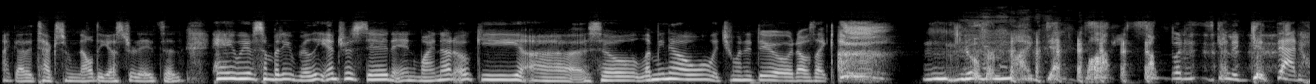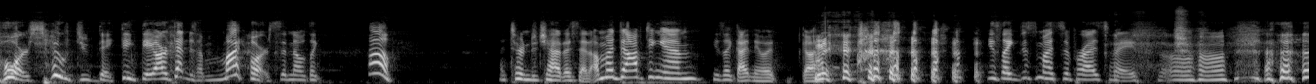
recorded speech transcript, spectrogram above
I got a text from Nelda yesterday. It said, Hey, we have somebody really interested in Why Not Okie. Uh, so let me know what you want to do. And I was like, over my dead body. Somebody's going to get that horse. Who do they think they are? That is my horse. And I was like, Oh. I turned to Chad. I said, I'm adopting him. He's like, I knew it. Go ahead. He's like, this is my surprise face. Uh-huh.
